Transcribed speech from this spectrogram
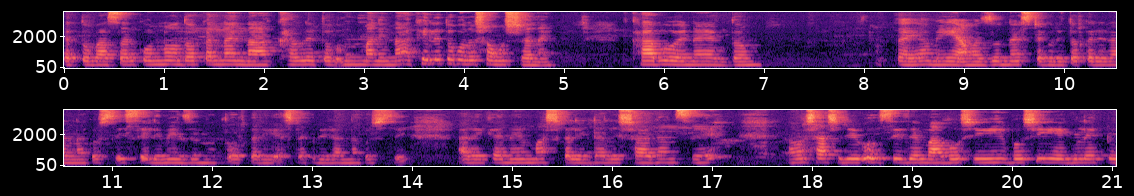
এত বাঁচার কোনো দরকার নাই। না খালে তো মানে না খেলে তো কোনো সমস্যা নাই। খাব না একদম। তাই আমি আমার জন্য এক্সট্রা করে তরকারি রান্না করছি। ছেলে মেয়ের জন্য তরকারি এক্সট্রা করে রান্না করছি। আর এখানে মাসকালের ডালের শাক আনছে। আমার শাশুড়ি বলছি যে, মা, বসি বসি, এগুলো একটু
